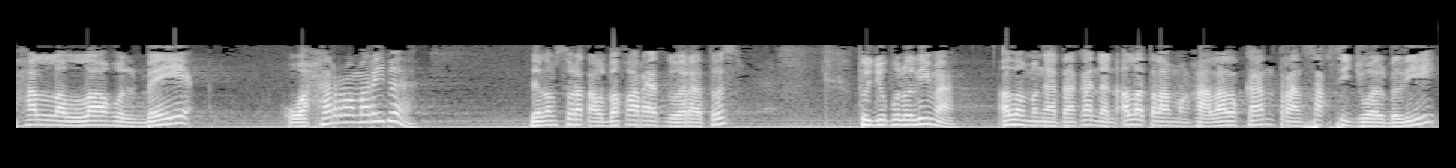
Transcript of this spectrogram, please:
ahallallahu al-bai' wa harrama riba. Dalam surat Al-Baqarah ayat 275 Allah mengatakan dan Allah telah menghalalkan transaksi jual beli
